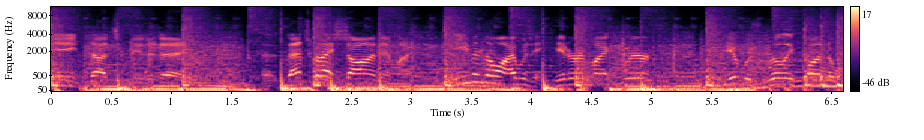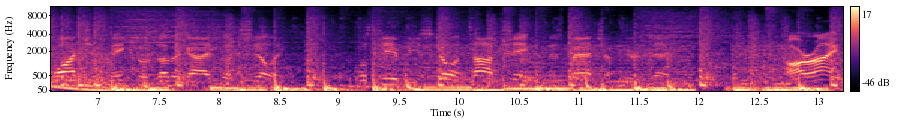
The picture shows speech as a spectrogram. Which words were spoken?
you ain't touching me today. That's what I saw in him. I, even though I was a hitter in my career, it was really fun to watch him make those other guys look silly. We'll see if he's still in top shape in this matchup here today. All right,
